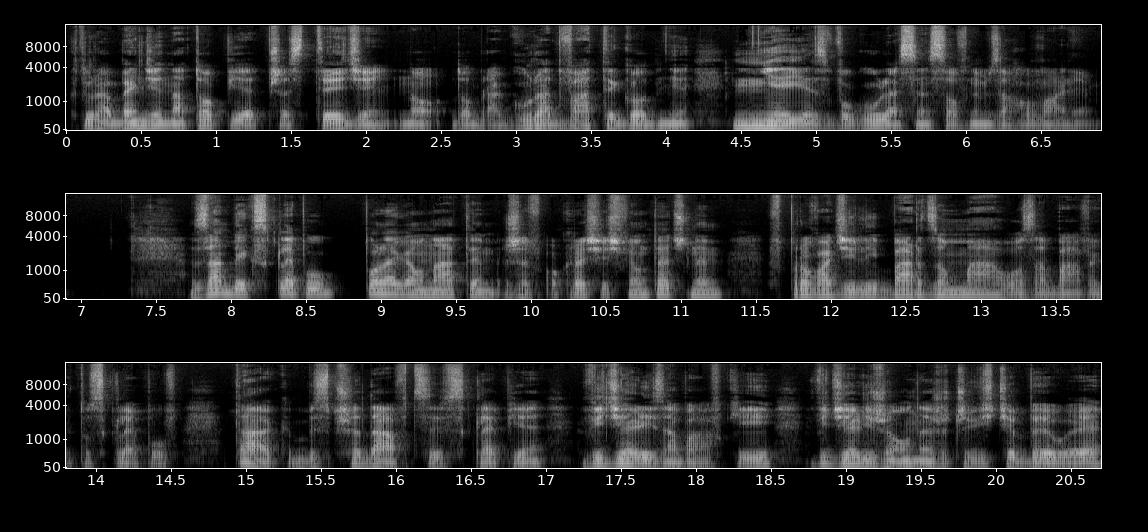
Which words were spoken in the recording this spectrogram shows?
która będzie na topie przez tydzień, no dobra, góra dwa tygodnie, nie jest w ogóle sensownym zachowaniem. Zabieg sklepu polegał na tym, że w okresie świątecznym wprowadzili bardzo mało zabawek do sklepów, tak by sprzedawcy w sklepie widzieli zabawki, widzieli, że one rzeczywiście były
